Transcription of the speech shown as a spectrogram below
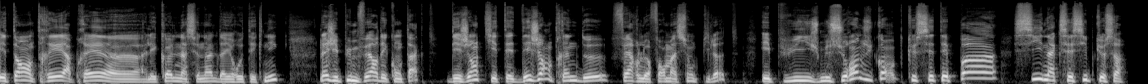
étant entré après euh, à l'école nationale d'aérotechnique, là j'ai pu me faire des contacts, des gens qui étaient déjà en train de faire leur formation de pilote. Et puis je me suis rendu compte que c'était pas si inaccessible que ça.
